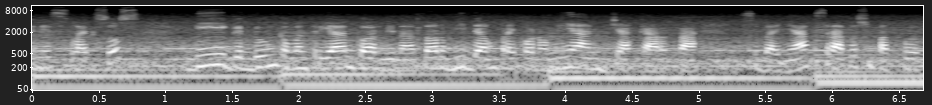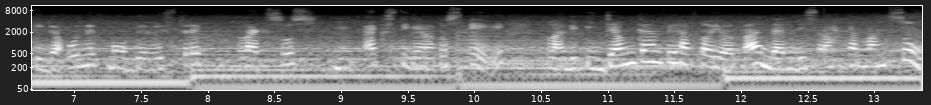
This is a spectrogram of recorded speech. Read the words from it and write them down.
jenis Lexus di Gedung Kementerian Koordinator Bidang Perekonomian Jakarta. Sebanyak 143 unit mobil listrik Lexus UX 300e telah dipinjamkan pihak Toyota dan diserahkan langsung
